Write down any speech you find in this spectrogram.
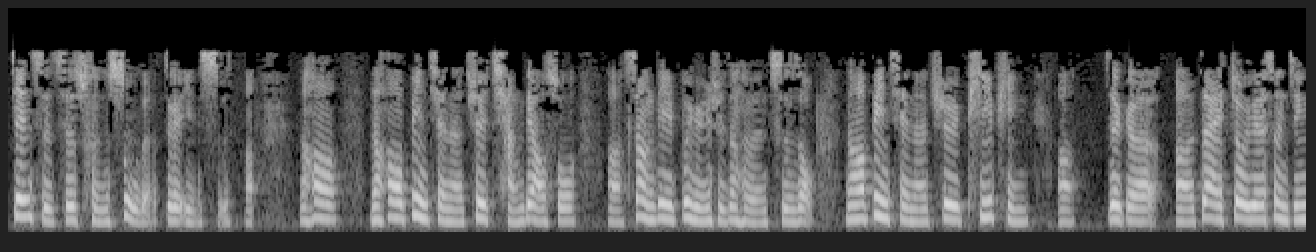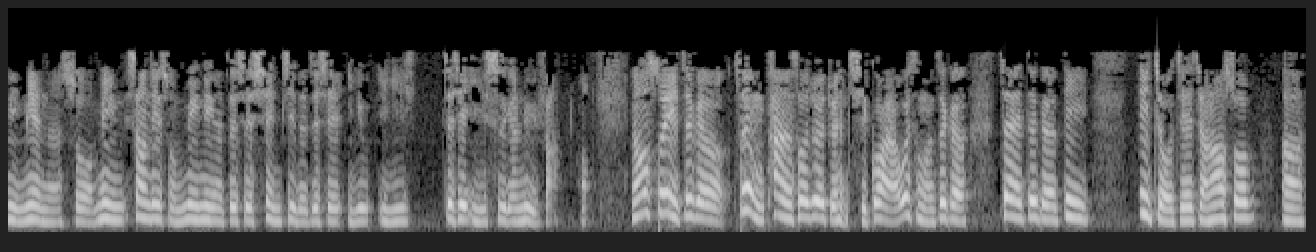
坚持吃纯素的这个饮食啊，然后然后并且呢去强调说啊，上帝不允许任何人吃肉，然后并且呢去批评啊。这个呃，在旧约圣经里面呢，所命上帝所命令的这些献祭的这些仪仪这些仪式跟律法，好，然后所以这个，所以我们看的时候就会觉得很奇怪啊，为什么这个在这个第第九节讲到说呃。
